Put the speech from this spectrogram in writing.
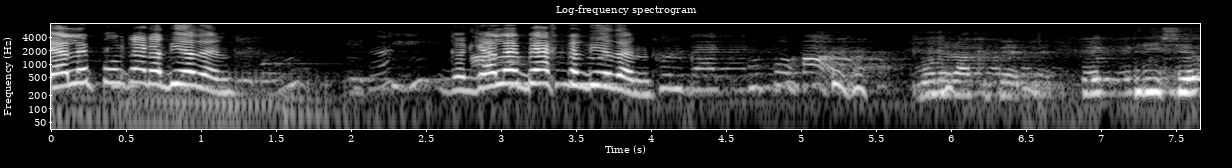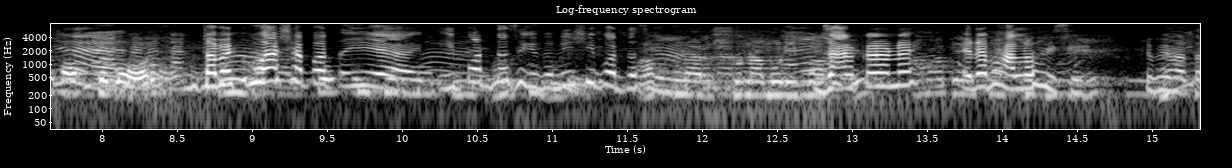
গেলে পোলটাটা দিয়ে দেন। গেলে ব্যাগটা দিয়ে দেন। মনে রাখবেন একত্রিশে অক্টোবর তবে কুয়াশা পড়তে ইয়ে ই পড়তেছে কিন্তু নিশি পড়তেছে। কিন্তু যার কারণে এটা ভালো হয়েছে টুপি মাথা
